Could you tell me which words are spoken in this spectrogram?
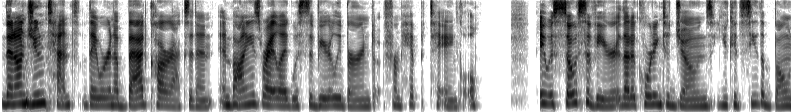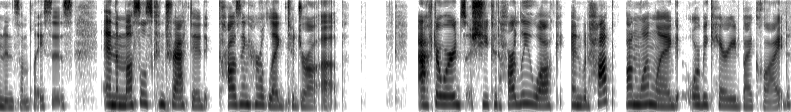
Then on June 10th, they were in a bad car accident, and Bonnie's right leg was severely burned from hip to ankle. It was so severe that, according to Jones, you could see the bone in some places, and the muscles contracted, causing her leg to draw up. Afterwards, she could hardly walk and would hop on one leg or be carried by Clyde.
